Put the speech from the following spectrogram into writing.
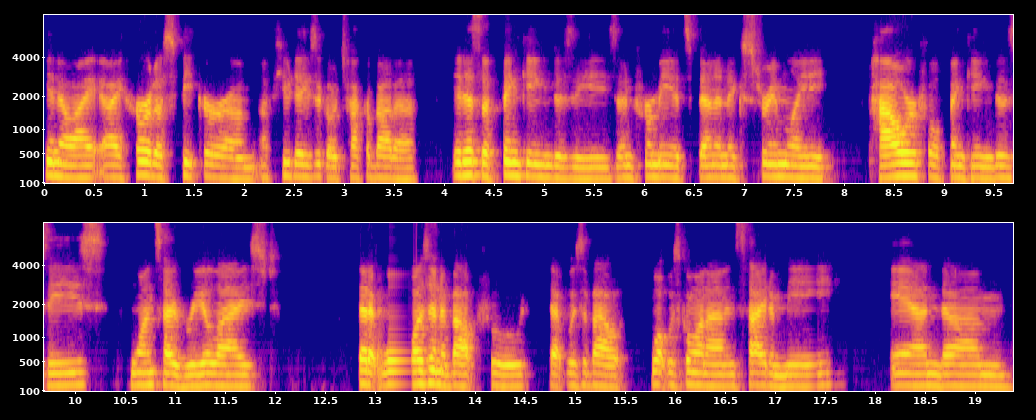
you know, I, I heard a speaker um, a few days ago talk about a, it is a thinking disease. And for me, it's been an extremely powerful thinking disease once I realized that it wasn't about food, that was about what was going on inside of me. And, um,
